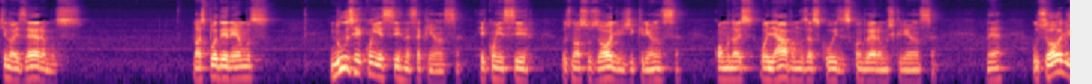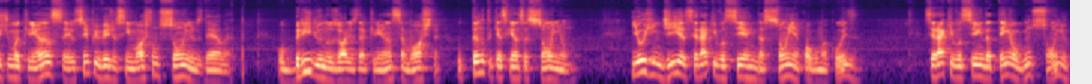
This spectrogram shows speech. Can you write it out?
que nós éramos, nós poderemos nos reconhecer nessa criança, reconhecer os nossos olhos de criança, como nós olhávamos as coisas quando éramos criança, né? Os olhos de uma criança, eu sempre vejo assim, mostram sonhos dela. O brilho nos olhos da criança mostra o tanto que as crianças sonham. E hoje em dia, será que você ainda sonha com alguma coisa? Será que você ainda tem algum sonho?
